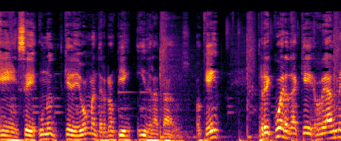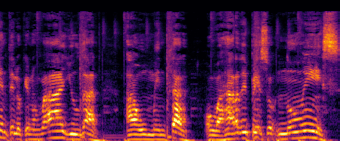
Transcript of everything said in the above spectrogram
eh, uno que debemos mantenernos bien hidratados ok Recuerda que realmente lo que nos va a ayudar a aumentar o bajar de peso no es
